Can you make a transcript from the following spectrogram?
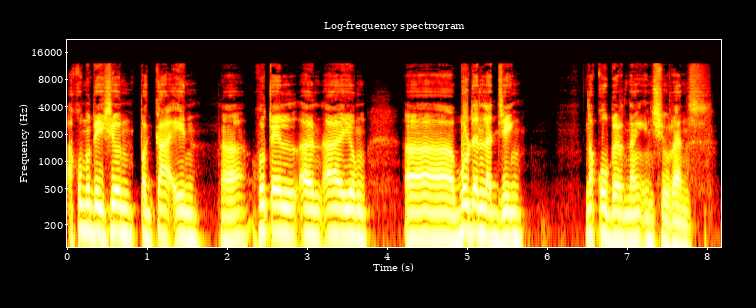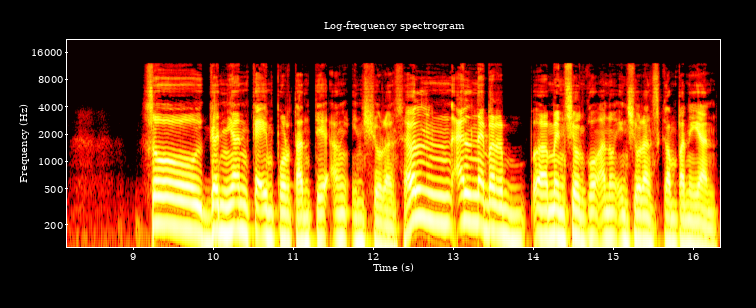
accommodation, pagkain, ha? hotel, and uh, yung uh, board and lodging na cover ng insurance. So, ganyan ka-importante ang insurance. I'll, I'll never uh, mention kung anong insurance company yan.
